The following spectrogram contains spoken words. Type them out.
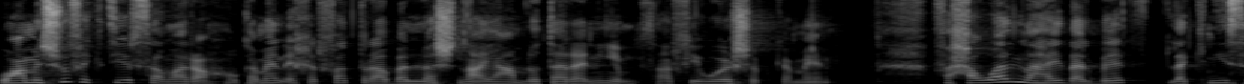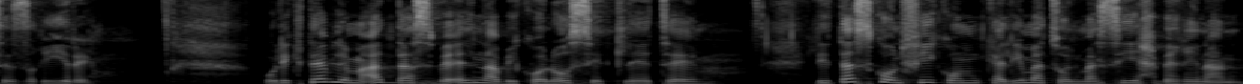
وعم نشوف كتير ثمرة وكمان آخر فترة بلشنا يعملوا ترانيم صار في ورشب كمان. فحولنا هيدا البيت لكنيسة صغيرة. والكتاب المقدس بيقلنا بكولوسي ثلاثة لتسكن فيكم كلمة المسيح بغنى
